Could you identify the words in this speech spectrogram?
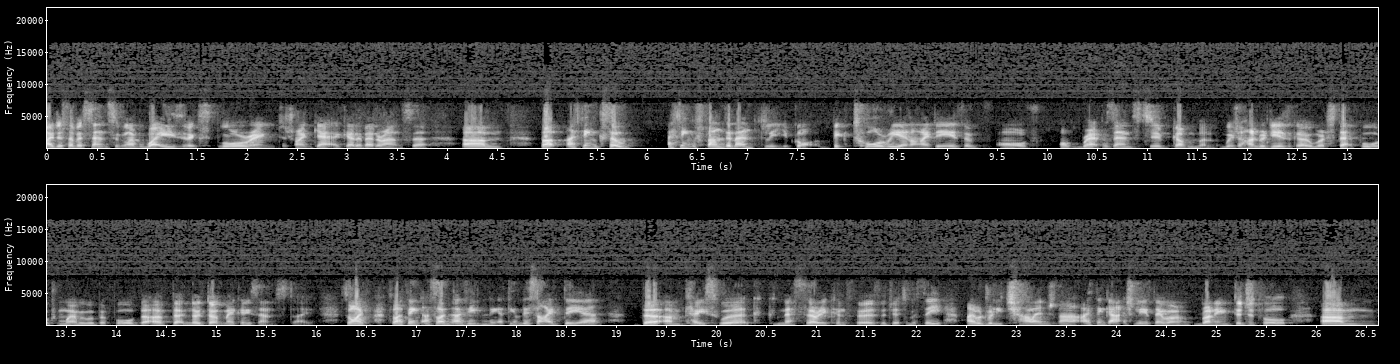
I just have a sense of like ways of exploring to try and get get a better answer. Um, but I think so. I think fundamentally, you've got Victorian ideas of of of representative government, which 100 years ago were a step forward from where we were before, that, uh, that no, don't make any sense today. So I, so I think, so I, I think, I think this idea that um, casework necessarily confers legitimacy, I would really challenge that. I think actually, if they were running digital um,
